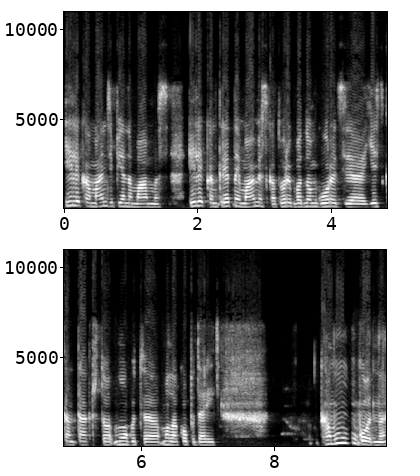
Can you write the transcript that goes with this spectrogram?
или команде Пена Мамас, или конкретной маме, с которой в одном городе есть контакт, что могут э, молоко подарить кому угодно,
